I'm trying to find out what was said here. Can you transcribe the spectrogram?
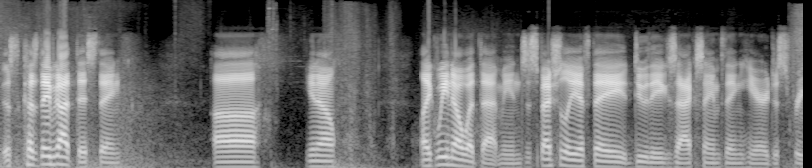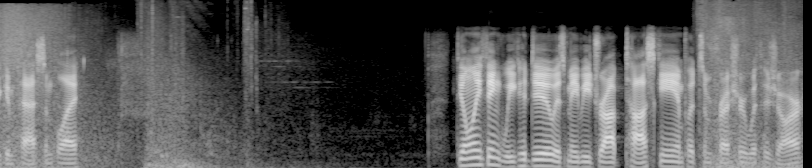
Because they've got this thing. Uh, you know, like, we know what that means, especially if they do the exact same thing here, just freaking pass and play. The only thing we could do is maybe drop Toski and put some pressure with Hajar.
